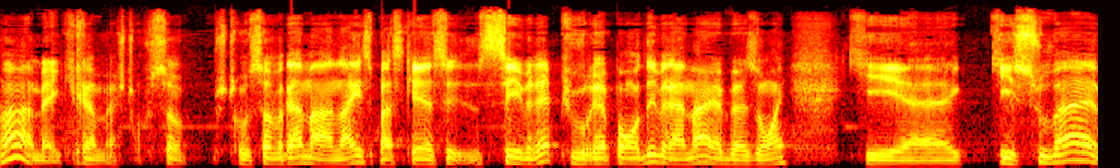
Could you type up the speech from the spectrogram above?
ah, ben, crème, je trouve ça, je trouve ça vraiment nice parce que c'est vrai, puis vous répondez vraiment à un besoin qui est, euh, qui est souvent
